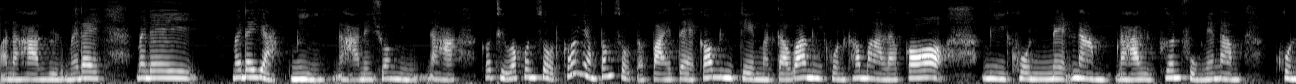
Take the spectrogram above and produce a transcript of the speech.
อะนะคะ หรือไม่ได้ไม่ได้ ไม่ได้อยากมีนะคะในช่วงนี้นะคะ ก็ถือว่าคนโสดก็ยังต้องโสดต่อไป แต่ก็มีเกณฑ์เหมือนกับว่ามีคนเข้ามาแล้วก็มีคนแนะนำนะคะ หรือเพื่อนฝูงแนะนำคน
